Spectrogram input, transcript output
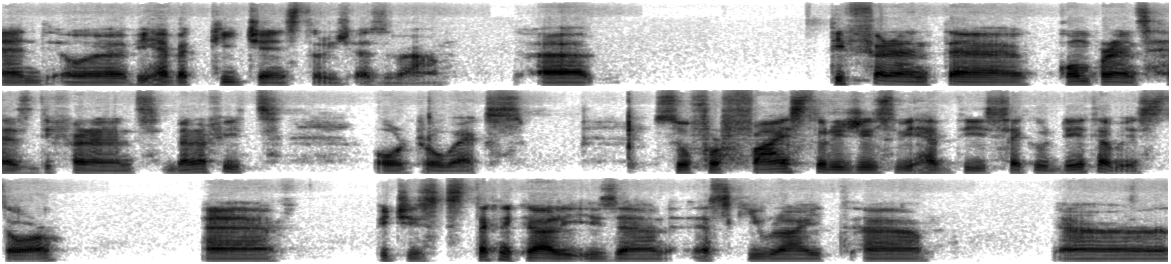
and uh, we have a keychain storage as well. Uh, different uh, components has different benefits or drawbacks. So for file storages, we have the secure database store, uh, which is technically is an SQLite uh, uh,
